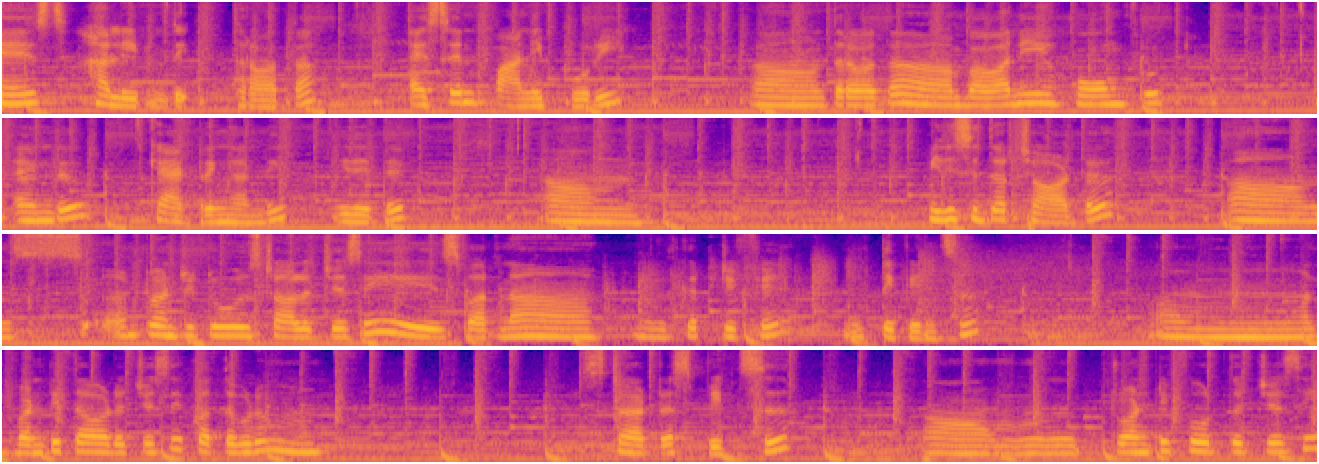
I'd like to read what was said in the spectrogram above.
ఎస్ హలీంది. తర్వాత ఎస్ఎన్ పానీపూరి. తర్వాత Bhavani home food and catering అండి. ఇదైతే ఇది Siddhar chaat. Twenty two stall వచ్చేసి Swarna milk tiffin tiffins. Twenty third వచ్చేసి Kothagudem starter spits twenty fourth వచ్చేసి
